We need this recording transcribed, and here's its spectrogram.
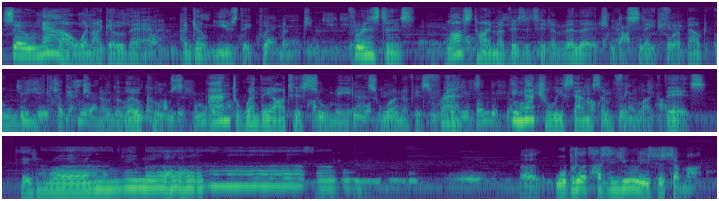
So now when I go there, I don't use the equipment. For instance, last time I visited a village and stayed for about a week to get to know the locals. And when the artist saw me as one of his friends, he naturally sang something like this. Uh,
